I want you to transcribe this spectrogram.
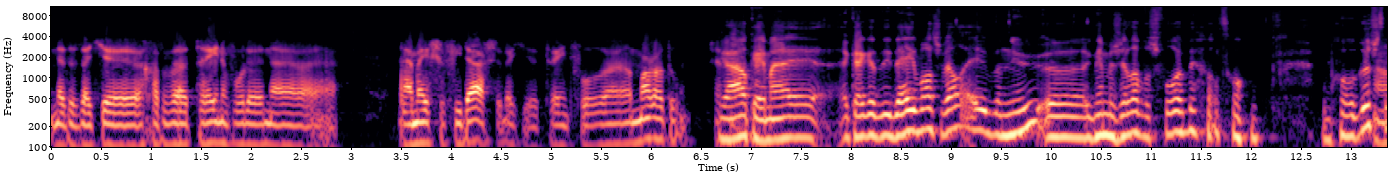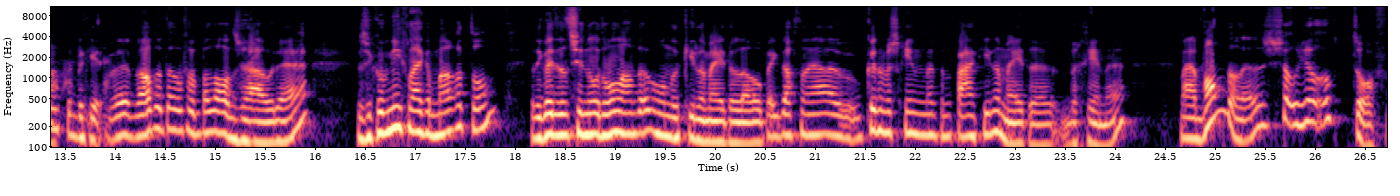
net als dat je gaat trainen voor de Nijmeegse Vierdaagse, dat je traint voor een marathon. Ja, oké, maar eh, kijk, het idee was wel even nu. eh, ik neem mezelf als voorbeeld om, om gewoon rustig Nou. te beginnen. We, we hadden het over balans houden, hè? Dus ik hoef niet gelijk een marathon. Want ik weet dat ze in Noord-Holland ook 100 kilometer lopen. Ik dacht, nou ja, we kunnen misschien met een paar kilometer beginnen. Maar wandelen, dat is sowieso ook tof.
